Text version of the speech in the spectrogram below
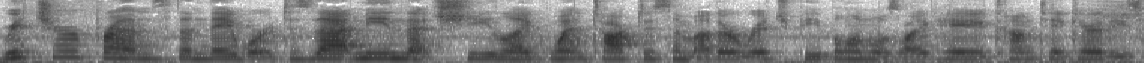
Richer friends than they were. Does that mean that she like went and talked to some other rich people and was like, "Hey, come take care of these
